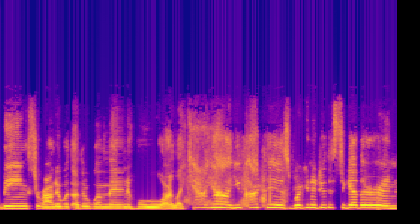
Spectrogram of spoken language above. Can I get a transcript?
being surrounded with other women who are like, yeah, yeah, you got this. We're going to do this together. And,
